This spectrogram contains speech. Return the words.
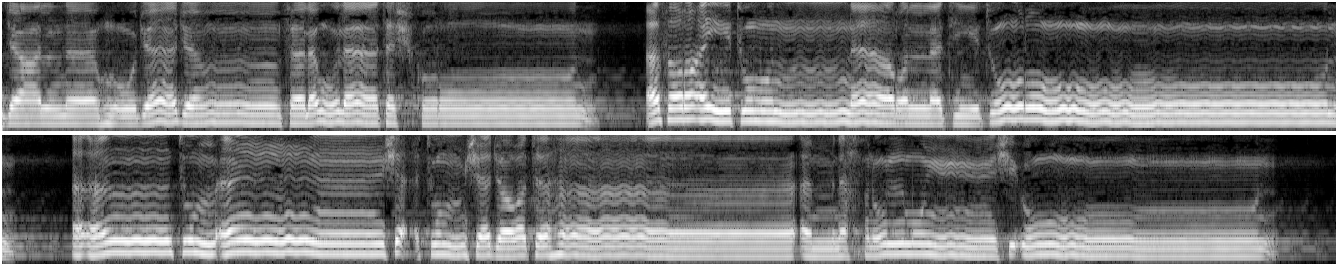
جعلناه اجاجا فلولا تشكرون أفرأيتم النار التي تورون أأنتم أنشأتم شجرتها أم نحن المنشئون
